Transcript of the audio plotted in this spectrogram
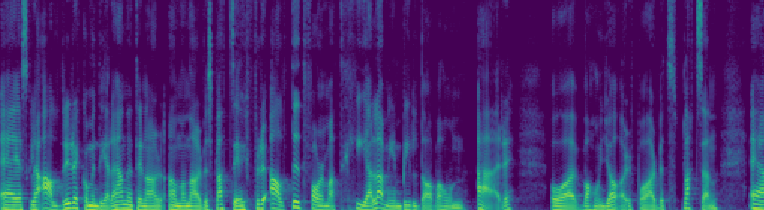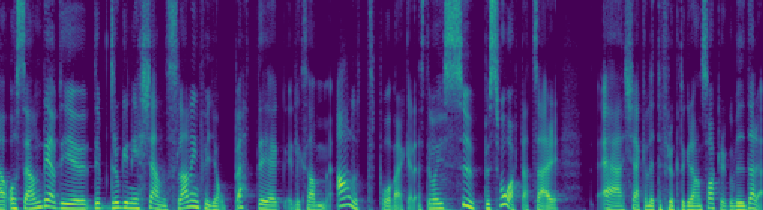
Eh, jag skulle aldrig rekommendera henne till en annan arbetsplats. Jag har för alltid format hela min bild av vad hon är och vad hon gör på arbetsplatsen. Eh, och sen blev det ju, det drog ju ner känslan inför jobbet. Det, liksom, allt påverkades. Det var ju supersvårt att så här, äh, käka lite frukt och grönsaker och gå vidare.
